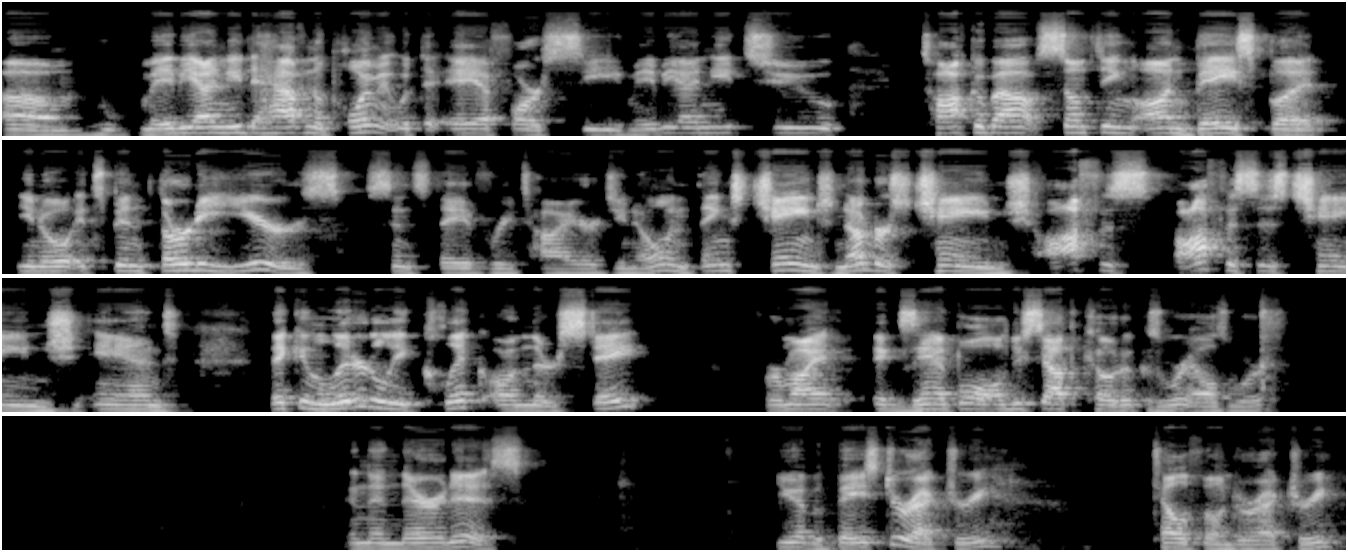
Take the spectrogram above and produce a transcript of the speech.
Um, maybe I need to have an appointment with the AFRC. Maybe I need to talk about something on base, but you know, it's been 30 years since they've retired, you know, and things change, numbers change, office offices change, and they can literally click on their state. For my example, I'll do South Dakota because we're Ellsworth and then there it is. You have a base directory, telephone directory,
